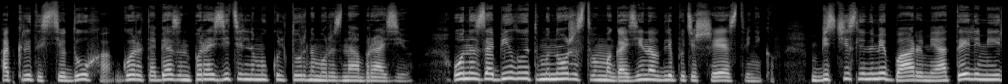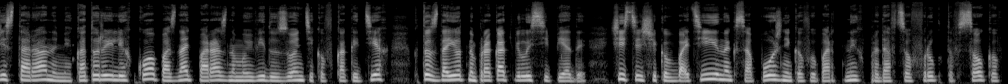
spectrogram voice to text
открытостью духа город обязан поразительному культурному разнообразию. Он изобилует множеством магазинов для путешественников, бесчисленными барами, отелями и ресторанами, которые легко опознать по разному виду зонтиков, как и тех, кто сдает на прокат велосипеды, чистильщиков ботинок, сапожников и портных, продавцов фруктов, соков,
